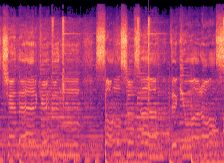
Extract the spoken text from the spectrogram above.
Geçen her günün sonsuza dek var olsun.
